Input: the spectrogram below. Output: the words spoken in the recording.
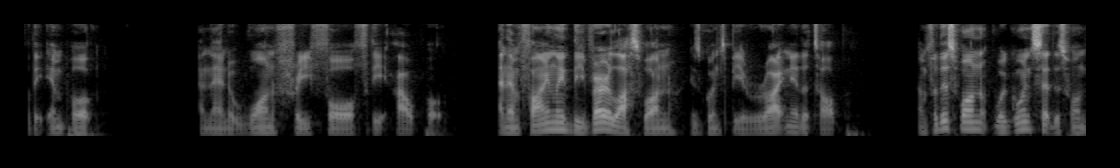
for the input and then 134 for the output. And then finally, the very last one is going to be right near the top. And for this one, we're going to set this one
